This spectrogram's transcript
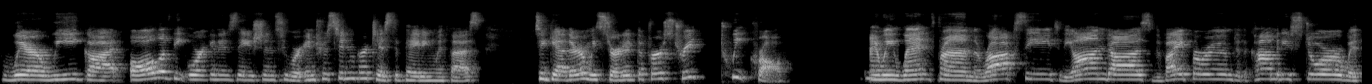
where we got all of the organizations who were interested in participating with us together. And we started the first tweet, tweet crawl. And we went from the Roxy to the Andaz, to the Viper Room, to the comedy store with,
